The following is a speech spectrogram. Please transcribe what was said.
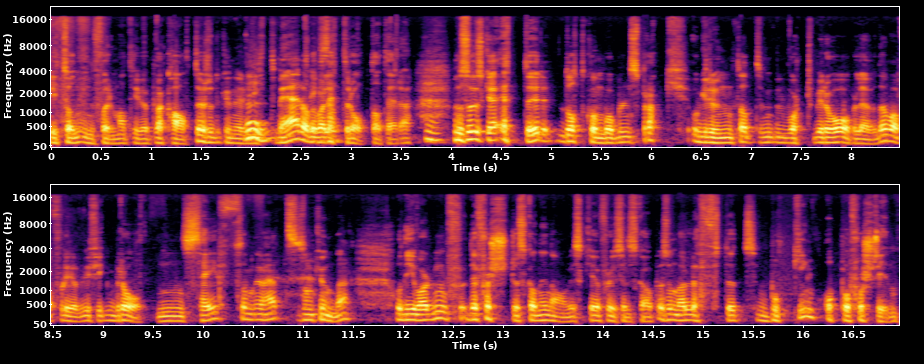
litt sånn informative plakater, så du kunne gjøre litt mer, og det var lettere å oppdatere. Men så husker jeg etter dotcom-boblen sprakk, og grunnen til at vårt byrå overlevde, var fordi vi fikk Bråten Safe, som det jo het, som kunde. Og de var den, det første skandinaviske flyselskapet som da løftet booking opp på forsiden.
